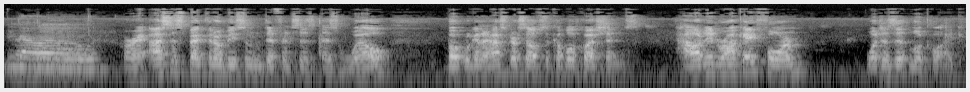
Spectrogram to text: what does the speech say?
No. All right, I suspect there'll be some differences as well, but we're going to ask ourselves a couple of questions. How did rock A form? What does it look like?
